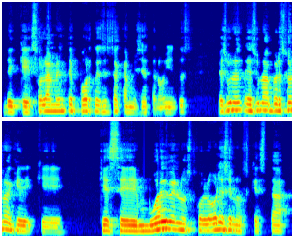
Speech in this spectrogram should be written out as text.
de que solamente portes esta camiseta, ¿no? Y entonces es una, es una persona que, que, que se envuelve en los colores en los que está,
